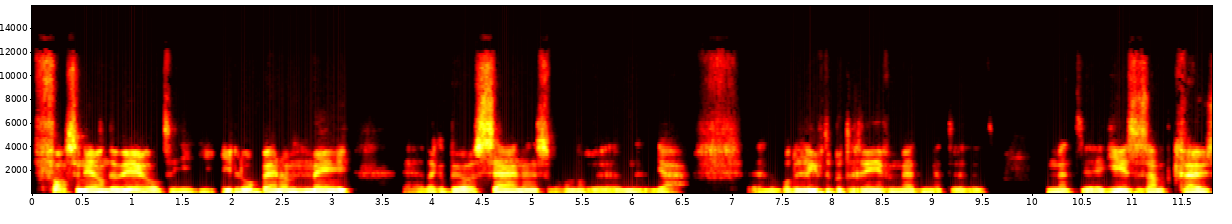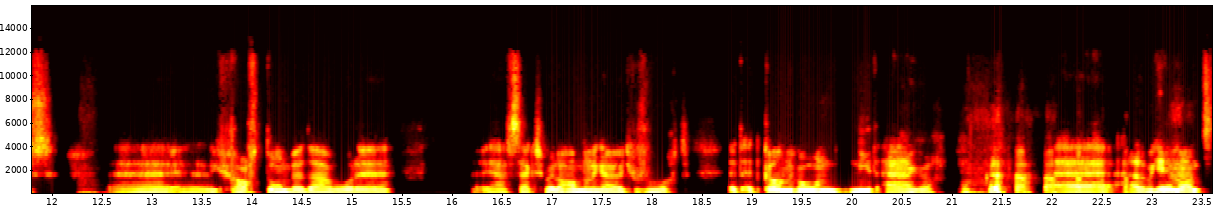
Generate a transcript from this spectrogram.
fascinerende wereld. Je, je, loopt bijna mee. Uh, er gebeuren scènes, waaronder, uh, ja, er wordt liefde bedreven met, met, met Jezus aan het kruis. een graftombe, daar worden ja, seksuele handelingen uitgevoerd het, het kan gewoon niet erger. uh, en op een gegeven moment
